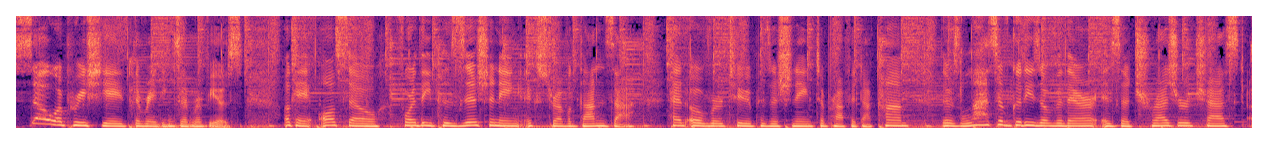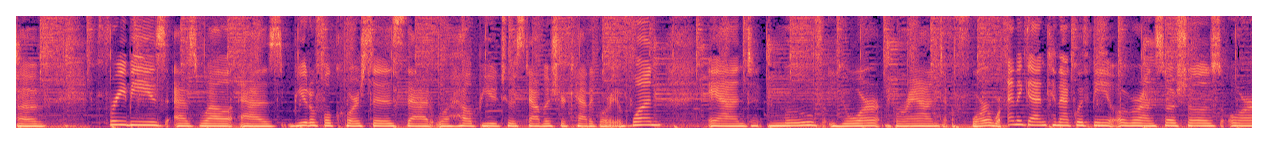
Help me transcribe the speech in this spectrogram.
so appreciate the ratings and reviews. Okay, also for the positioning extravaganza, head over to positioningtoprofit.com. There's lots of goodies over there. Is a treasure chest of freebies as well as beautiful courses that will help you to establish your category of one and move your brand forward. And again, connect with me over on socials or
